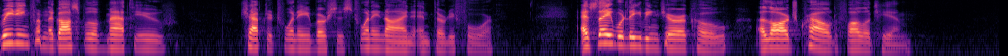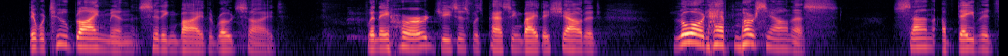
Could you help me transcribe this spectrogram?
Reading from the Gospel of Matthew, chapter 20, verses 29 and 34. As they were leaving Jericho, a large crowd followed him. There were two blind men sitting by the roadside. When they heard Jesus was passing by, they shouted, Lord, have mercy on us, Son of David.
